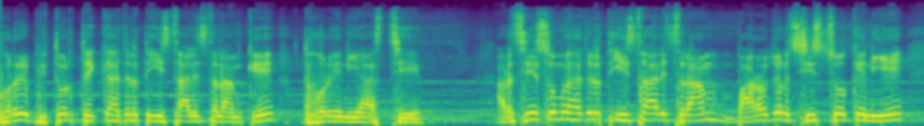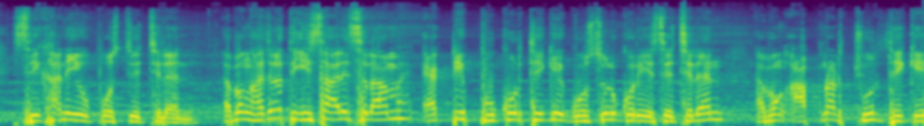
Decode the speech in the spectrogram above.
ঘরের ভিতর থেকে হজরত ঈসা আল ইসলামকে ধরে নিয়ে আসছি। আর সেই সময় হজরত ঈসা আল ইসলাম বারো জন শিষ্যকে নিয়ে সেখানেই উপস্থিত ছিলেন এবং হজরত ঈসা আল ইসলাম একটি পুকুর থেকে গোসল করে এসেছিলেন এবং আপনার চুল থেকে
